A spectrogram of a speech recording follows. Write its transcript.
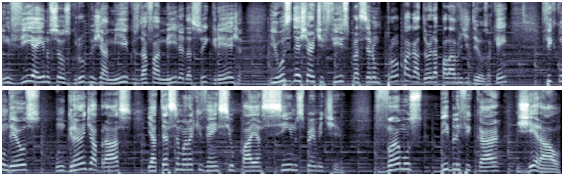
Envie aí nos seus grupos de amigos, da família, da sua igreja e use deste artifício para ser um propagador da palavra de Deus, ok? Fique com Deus, um grande abraço e até semana que vem, se o Pai assim nos permitir. Vamos biblificar geral.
